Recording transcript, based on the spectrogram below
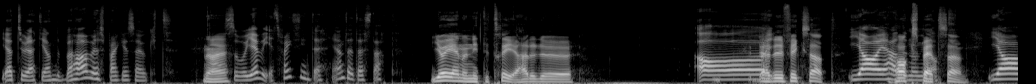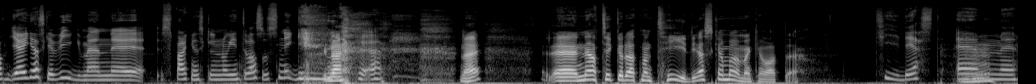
jag tur att jag inte behöver sparka så högt. Nej, Så jag vet faktiskt inte, jag har inte testat. jag är 1,93. Hade du, Ja, det hade du fixat? ja jag hade nog något. Hakspetsen? Ja, jag är ganska vig men eh, sparken skulle nog inte vara så snygg. Nej. tror. Nej. Eh, när tycker du att man tidigast kan börja med karate? Tidigast, Mm. ehm,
